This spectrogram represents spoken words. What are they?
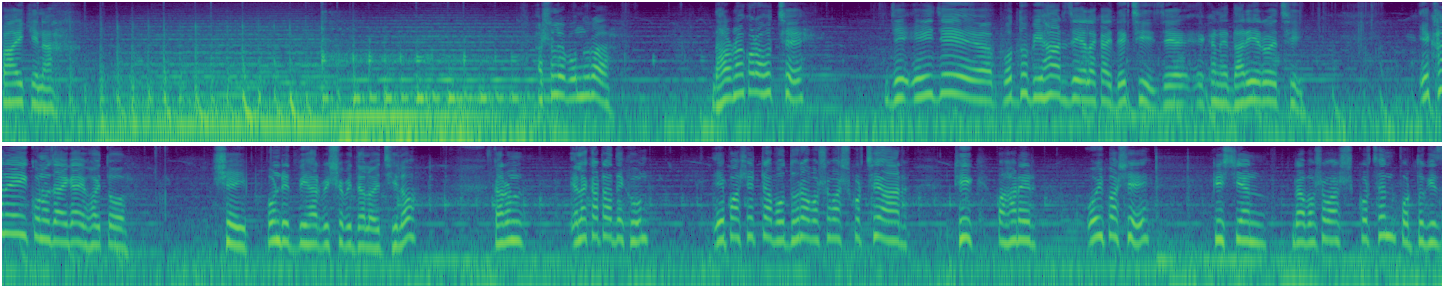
পাই কি আসলে বন্ধুরা, ধারণা করা হচ্ছে যে এই যে বৌদ্ধ বিহার যে এলাকায় দেখছি, যে এখানে দাঁড়িয়ে রয়েছি, এখানেই কোনো জায়গায় হয়তো সেই পণ্ডিত বিহার বিশ্ববিদ্যালয় ছিল। কারণ এলাকাটা দেখুন, এ পাশেরটা বৌদ্ধরা বসবাস করছে আর ঠিক পাহাড়ের ওই পাশে খ্রিস্টিয়ানরা বসবাস করছেন, পর্তুগিজ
